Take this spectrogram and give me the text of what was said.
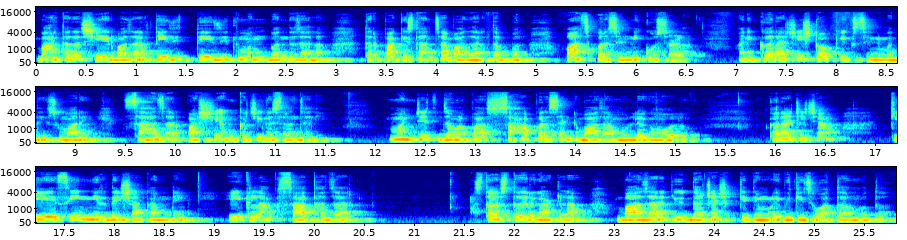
भारताचा शेअर बाजार तेजीत तेजीत मन बंद झाला. तर पाकिस्तानचा बाजार तब्बल पाच पर्सेंटनी कोसळला. आणि कराची स्टॉक एक्सचेंजमध्ये सुमारे सहा हजार पाचशे अंकाची घसरण झाली. म्हणजेच जवळपास सहा पर्सेंट बाजारमूल्य गमावलं. कराचीच्या के ए सी निर्देशकांनी एक लाख सात हजार चा स्तर गाठला. बाजारात युद्धाच्या शक्यतेमुळे भीतीचं वातावरण होतं.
